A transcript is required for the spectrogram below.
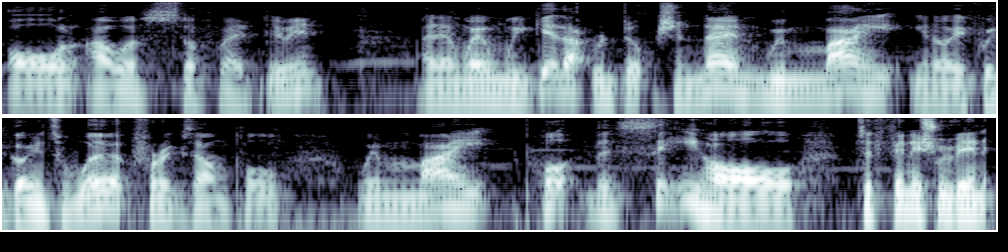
all our stuff we're doing. And then when we get that reduction, then we might, you know, if we're going to work, for example, we might put the City Hall to finish within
